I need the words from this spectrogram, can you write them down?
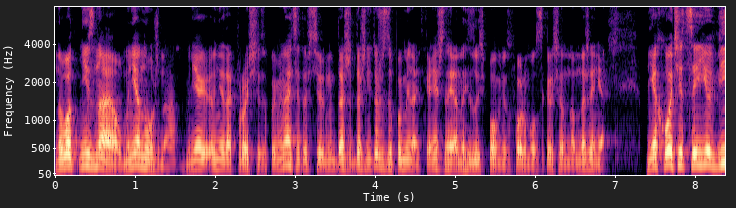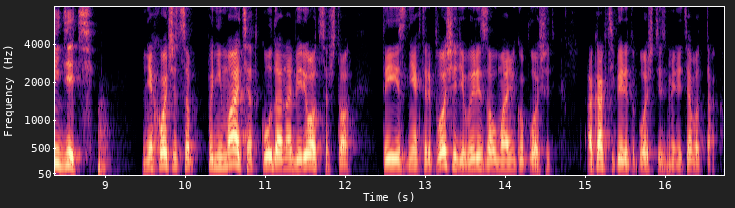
Ну вот не знаю, мне нужно. Мне, мне так проще запоминать это все. Ну даже, даже не то, что запоминать. Конечно, я наизусть помню формулу сокращенного умножения. Мне хочется ее видеть. Мне хочется понимать, откуда она берется, что ты из некоторой площади вырезал маленькую площадь. А как теперь эту площадь измерить? А вот так.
